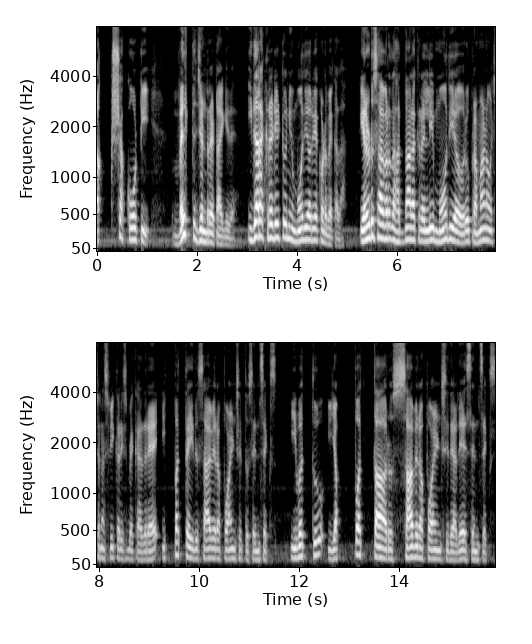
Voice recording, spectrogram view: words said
ಲಕ್ಷ ಕೋಟಿ ವೆಲ್ತ್ ಜನರೇಟ್ ಆಗಿದೆ. ಇದರ ಕ್ರೆಡಿಟು ನೀವು ಮೋದಿ ಅವರಿಗೆ ಕೊಡಬೇಕಲ್ಲ? ಎರಡು ಸಾವಿರದ ಹದಿನಾಲ್ಕರಲ್ಲಿ ಮೋದಿ ಅವರು ಪ್ರಮಾಣ ವಚನ ಸ್ವೀಕರಿಸಬೇಕಾದ್ರೆ ಇಪ್ಪತ್ತೈದು ಸಾವಿರ ಪಾಯಿಂಟ್ಸ್ ಇತ್ತು ಸೆನ್ಸೆಕ್ಸ್ ಇವತ್ತು ಎಪ್ಪತ್ತಾರು ಸಾವಿರ ಪಾಯಿಂಟ್ಸ್ ಇದೆ ಅದೇ ಸೆನ್ಸೆಕ್ಸ್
